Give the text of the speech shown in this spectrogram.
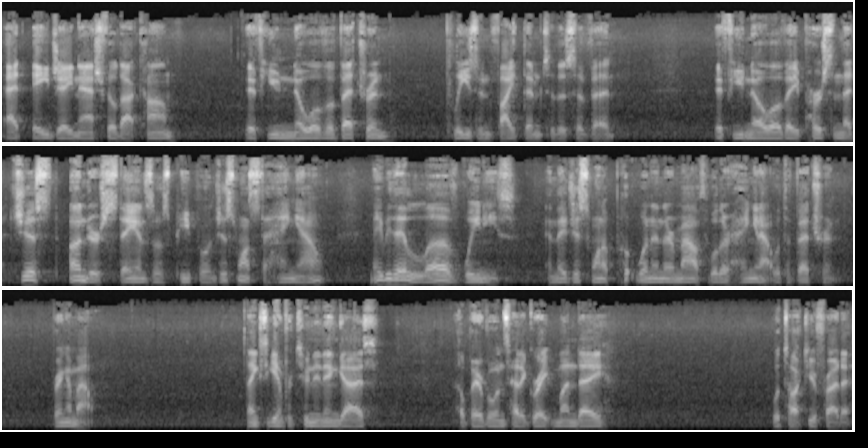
at ajnashville.com. If you know of a veteran, please invite them to this event if you know of a person that just understands those people and just wants to hang out, maybe they love weenies. and they just want to put one in their mouth while they're hanging out with a veteran. Bring them out. Thanks again for tuning in, guys. Hope everyone's had a great Monday. We'll talk to you Friday.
